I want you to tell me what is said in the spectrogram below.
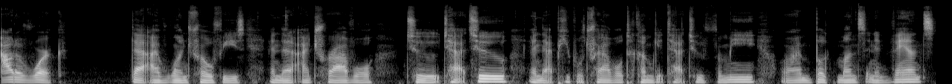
out of work that I've won trophies and that I travel to tattoo and that people travel to come get tattooed for me or I'm booked months in advance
